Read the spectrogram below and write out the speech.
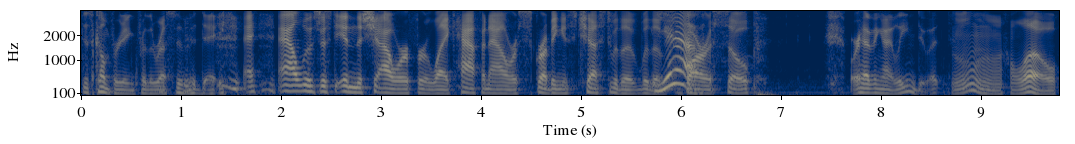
discomforting for the rest of the day. Al is just in the shower for like half an hour scrubbing his chest with a with a Yeah. bar of soap or having Eileen do it. Mm, hello.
